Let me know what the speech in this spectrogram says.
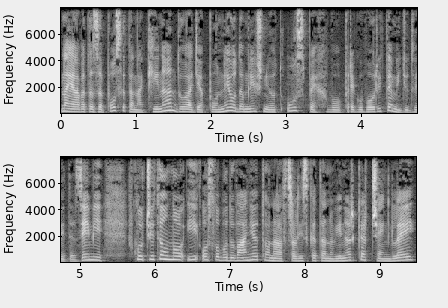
Најавата за посета на Кина доаѓа по неодамнешниот успех во преговорите меѓу двете земји, вклучително и ослободувањето на австралиската новинарка Ченг Лей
